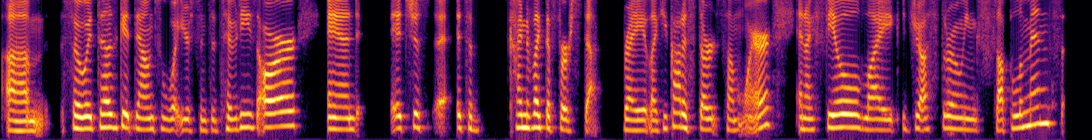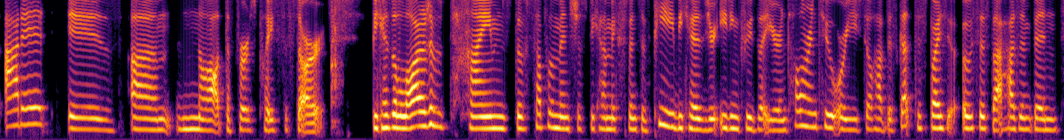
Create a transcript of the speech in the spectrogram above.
Um so it does get down to what your sensitivities are and it's just eh, it's a kind of like the first step right? Like you got to start somewhere and i feel like just throwing supplements at it is um not the first place to start because a lot of times those supplements just become expensive pee because you're eating foods that you're intolerant to or you still have this gut dysbiosis that hasn't been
